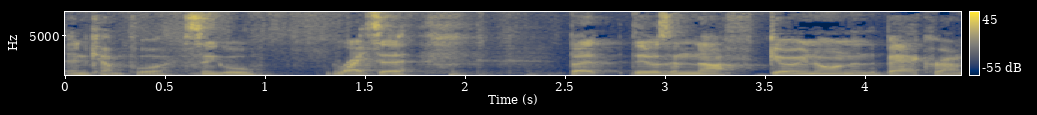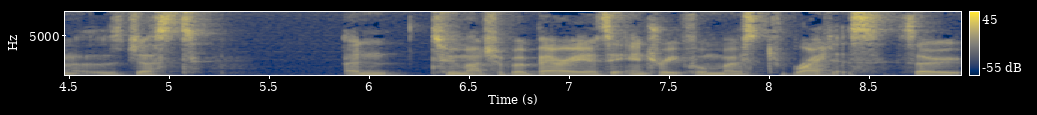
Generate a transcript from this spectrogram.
income for a single writer. But there was enough going on in the background. It was just an, too much of a barrier to entry for most writers. So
